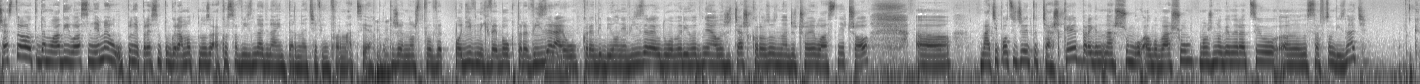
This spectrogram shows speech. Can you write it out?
Často ale teda mladí vlastne nemajú úplne presne tú gramotnosť, ako sa vyznať na internete v informáciách, mm-hmm. pretože množstvo web, podivných webov, ktoré vyzerajú mm-hmm. kredibilne, vyzerajú dôveryhodne, ale že ťažko rozoznať, že čo je vlastne čo. Uh, máte pocit, že je to ťažké pre našu alebo vašu možno generáciu uh, sa v tom vyznať? Tak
